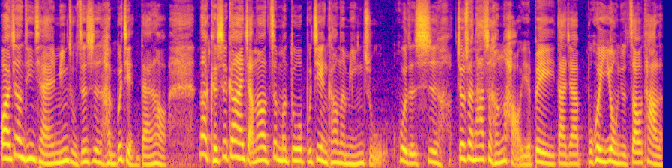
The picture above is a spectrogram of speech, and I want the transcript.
哇，这样听起来民主真是很不简单哈。那可是刚才讲到这么多不健康的民主，或者是就算它是很好，也被大家不会用就糟蹋了。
